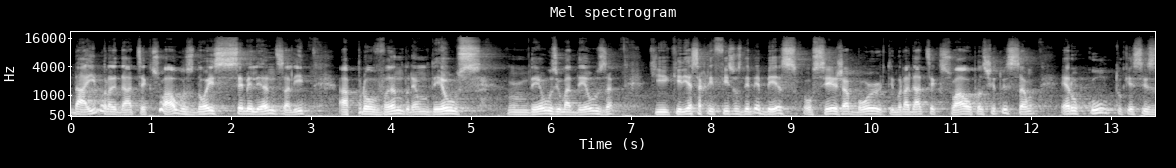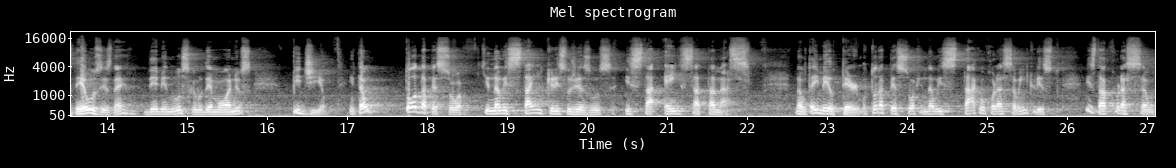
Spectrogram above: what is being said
da imoralidade sexual, os dois semelhantes ali, aprovando né, um deus, um deus e uma deusa que queria sacrifícios de bebês, ou seja, aborto, imoralidade sexual, prostituição, era o culto que esses deuses, né, de minúsculo demônios, pediam. Então, toda pessoa que não está em Cristo Jesus está em Satanás. Não tem meio termo. Toda pessoa que não está com o coração em Cristo está com o coração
